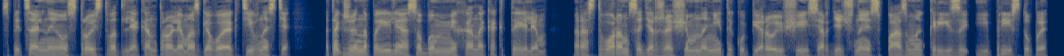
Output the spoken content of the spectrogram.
специальные устройства для контроля мозговой активности, а также напоили особым механококтейлем, раствором, содержащим наниты, купирующие сердечные спазмы, кризы и приступы,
